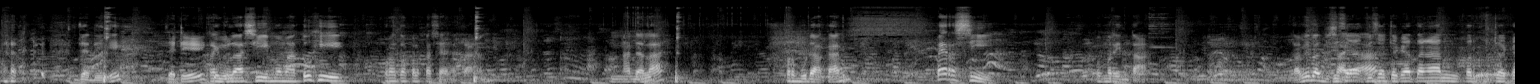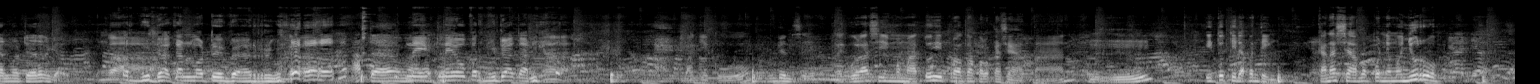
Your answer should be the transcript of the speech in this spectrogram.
jadi Jadi gimana? regulasi mematuhi protokol kesehatan adalah perbudakan versi pemerintah. Tapi bagi Bisa saya bisa dikatakan perbudakan modern nggak? enggak. perbudakan mode baru. Ada. Ne- neo perbudakan. Nah, bagiku Mungkin sih. regulasi mematuhi protokol kesehatan Mm-mm. itu tidak penting. Karena siapa pun yang menyuruh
